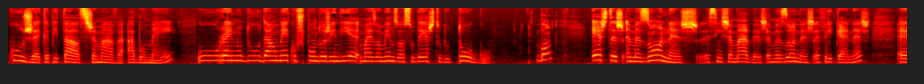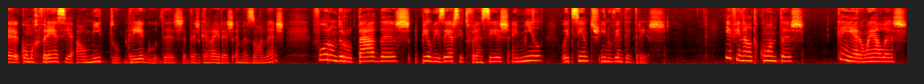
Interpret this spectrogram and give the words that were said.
cuja capital se chamava Abomey, o reino do Daomé corresponde hoje em dia mais ou menos ao sudeste do Togo. Bom, estas Amazonas, assim chamadas Amazonas africanas, eh, como referência ao mito grego das, das guerreiras Amazonas, foram derrotadas pelo exército francês em 1893. E afinal de contas, quem eram elas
